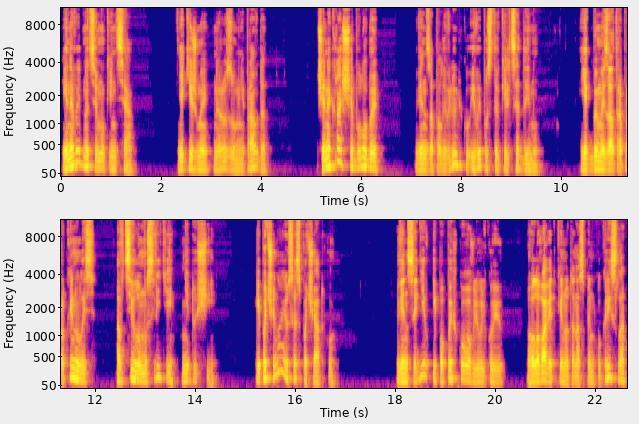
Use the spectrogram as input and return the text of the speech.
і не видно цьому кінця. Які ж ми нерозумні, правда? Чи не краще було би. Він запалив люльку і випустив кільце диму. Якби ми завтра прокинулись, а в цілому світі ні душі. І починаю все спочатку. Він сидів і попихкував люлькою, голова відкинута на спинку крісла,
